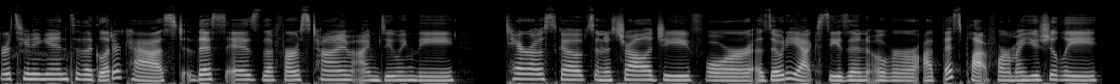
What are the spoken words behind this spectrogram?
For tuning in to the Glittercast. This is the first time I'm doing the tarot scopes and astrology for a zodiac season over at this platform. I usually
